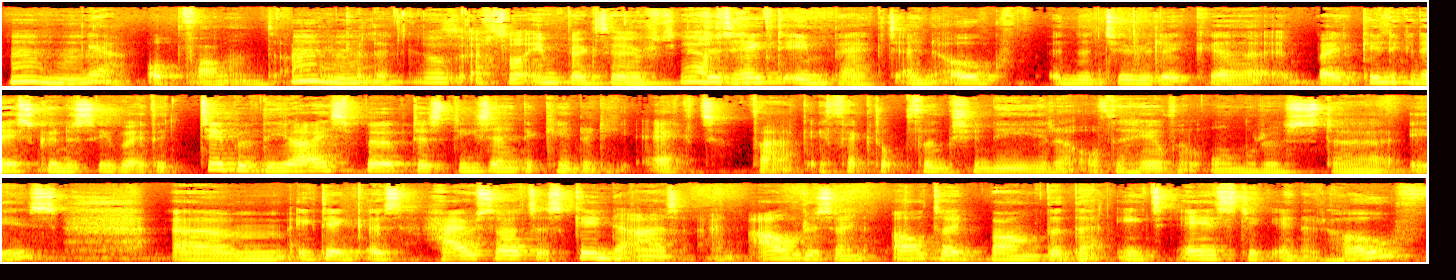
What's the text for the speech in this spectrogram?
mm -hmm. ja, opvallend eigenlijk. Dat het echt wel impact heeft. Ja. Dus het heeft impact. En ook natuurlijk uh, bij de kindergeneeskunde zien wij de tip of the iceberg. Dus die zijn de kinderen die echt vaak effect op functioneren of er heel veel onrust uh, is. Um, ik denk als huisarts, als kinderarts en ouders zijn altijd bang dat er iets ernstig in het hoofd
